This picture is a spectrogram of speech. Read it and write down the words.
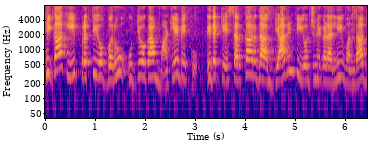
ಹೀಗಾಗಿ ಪ್ರತಿಯೊಬ್ಬರೂ ಉದ್ಯೋಗ ಮಾಡಲೇಬೇಕು. ಇದಕ್ಕೆ ಸರ್ಕಾರದ ಗ್ಯಾರಂಟಿ ಯೋಜನೆಗಳಲ್ಲಿ ಒಂದಾದ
